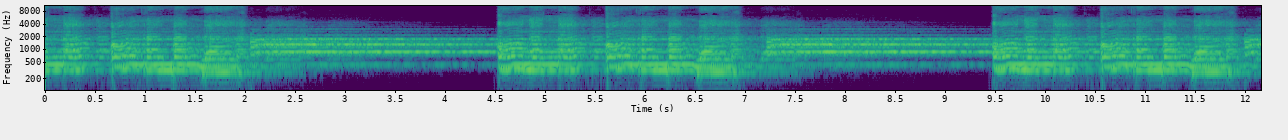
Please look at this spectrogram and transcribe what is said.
Oh na na, oh na na na.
